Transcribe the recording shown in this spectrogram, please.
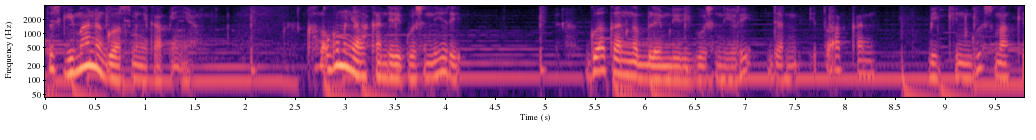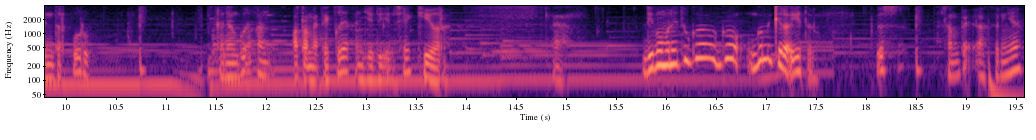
Terus gimana gue harus menyikapinya? Kalau gue menyalahkan diri gue sendiri gue akan ngeblame diri gue sendiri dan itu akan bikin gue semakin terpuruk karena gue akan automatically akan jadi insecure. Nah di momen itu gue gue gue mikir gitu. Terus sampai akhirnya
